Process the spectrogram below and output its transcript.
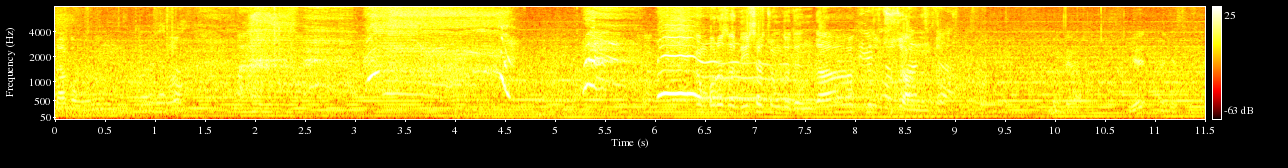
그러다가 오는 약간 벌어서 4샷 정도 된다. 그래도 주저앉는다. 예 알겠습니다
